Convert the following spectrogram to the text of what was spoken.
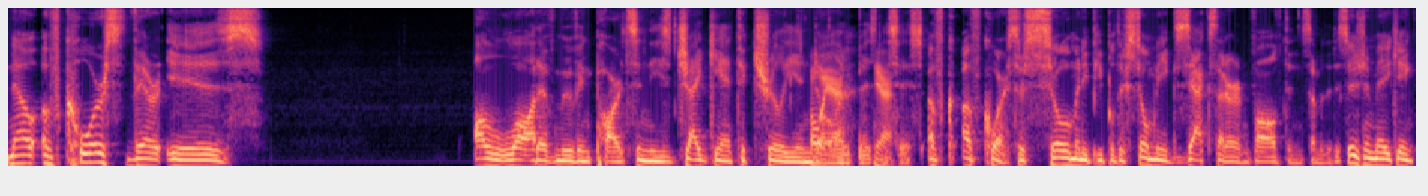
Now, of course, there is a lot of moving parts in these gigantic trillion dollar oh, yeah. businesses. Yeah. Of of course, there's so many people, there's so many execs that are involved in some of the decision making.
